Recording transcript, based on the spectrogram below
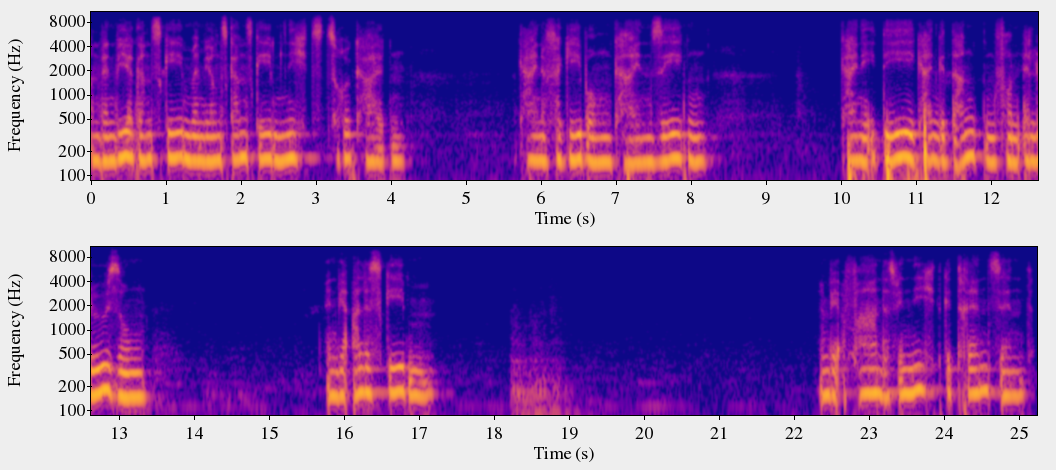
Und wenn wir ganz geben, wenn wir uns ganz geben, nichts zurückhalten, keine Vergebung, kein Segen, keine Idee, kein Gedanken von Erlösung, wenn wir alles geben, wenn wir erfahren, dass wir nicht getrennt sind,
